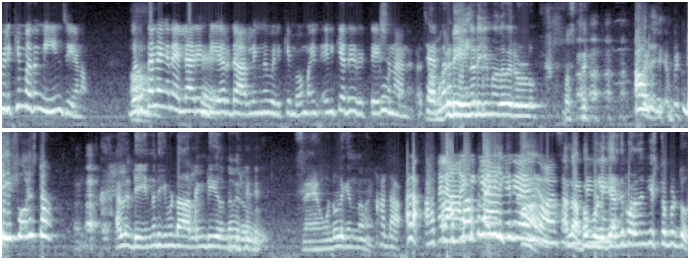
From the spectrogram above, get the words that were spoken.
വിളിക്കുമ്പോ അത് മീൻ ചെയ്യണം. വെറുതെ എങ്ങനെ എല്ലാരെയും ഡിയർ ഡാർലിംഗ് എന്ന് വിളിക്കുമ്പോ എനിക്കത് ഇറിറ്റേഷൻ ആണ്. നമുക്ക് ഡീന്നടിക്കുമ്പോ അത് വരുള്ളൂ. ഫസ്റ്റ് ഡിഫോൾട്ടാ അല്ല ഡാർലിംഗ് വരുള്ളൂ. സ്നേഹം കൊണ്ട് വിളിക്കുന്നതാണ്. അതാ. അല്ല അപ്പൊ പുള്ളിക്കാരത്തി പറഞ്ഞ എനിക്ക് ഇഷ്ടപ്പെട്ടു.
